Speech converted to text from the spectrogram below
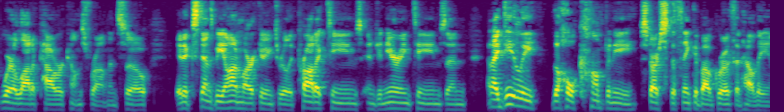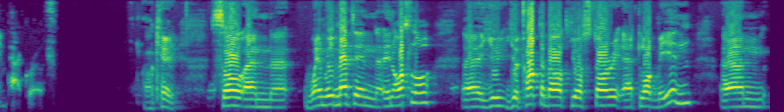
where a lot of power comes from. And so it extends beyond marketing to really product teams, engineering teams, and and ideally the whole company starts to think about growth and how they impact growth. Okay, so and uh, when we met in in Oslo, uh, you you talked about your story at log LogMeIn. Um,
